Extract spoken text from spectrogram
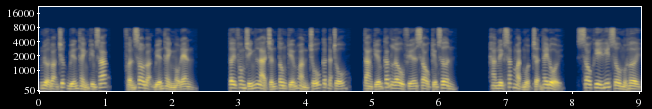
nửa đoạn trước biến thành kim sắc, phần sau đoạn biến thành màu đen. Tây phong chính là chấn tông kiếm hoàn chỗ cất đặt chỗ, tàng kiếm các lâu phía sau kiếm sơn. Hàn lịch sắc mặt một trận thay đổi, sau khi hít sâu một hơi,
